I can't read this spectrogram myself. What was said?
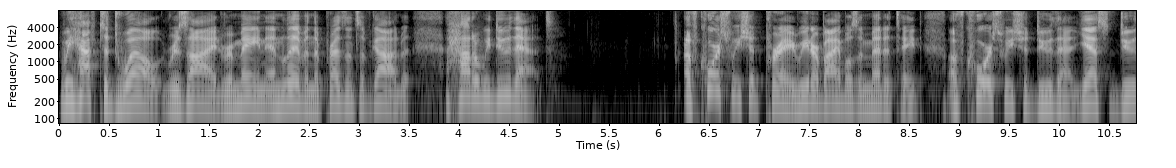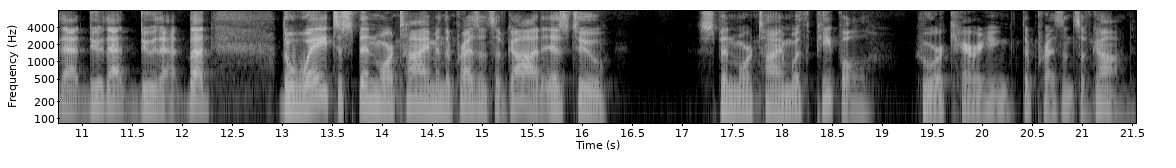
We have to dwell, reside, remain, and live in the presence of God. But how do we do that? Of course, we should pray, read our Bibles, and meditate. Of course, we should do that. Yes, do that, do that, do that. But the way to spend more time in the presence of God is to spend more time with people who are carrying the presence of God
